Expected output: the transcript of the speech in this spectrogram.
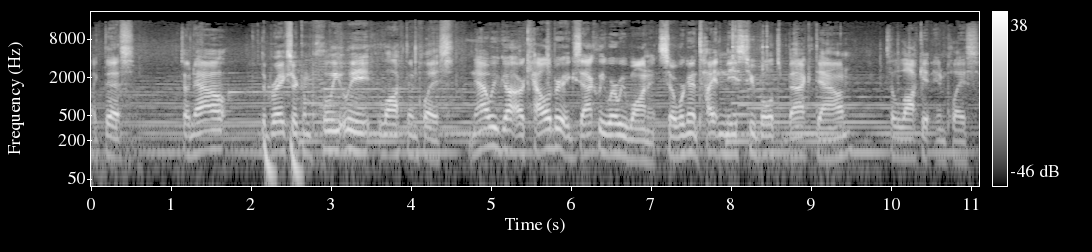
Like this. So now the brakes are completely locked in place. Now we've got our caliper exactly where we want it. So we're gonna tighten these two bolts back down to lock it in place.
